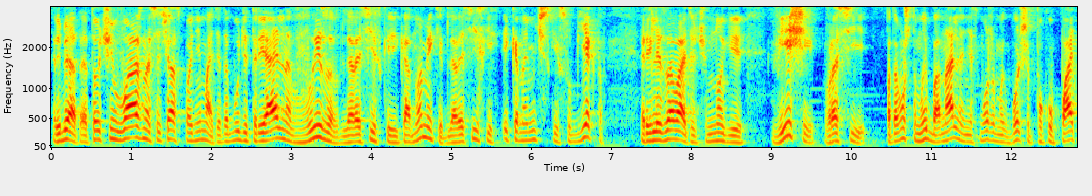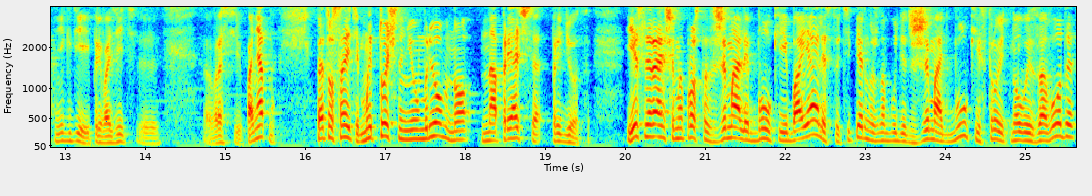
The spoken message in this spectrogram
Ребята, это очень важно сейчас понимать. Это будет реально вызов для российской экономики, для российских экономических субъектов реализовать очень многие вещи в России, потому что мы банально не сможем их больше покупать нигде и привозить э, в Россию. Понятно? Поэтому, смотрите, мы точно не умрем, но напрячься придется. Если раньше мы просто сжимали булки и боялись, то теперь нужно будет сжимать булки и строить новые заводы,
